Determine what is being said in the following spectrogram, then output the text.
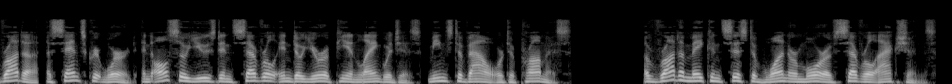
vrata, a Sanskrit word and also used in several Indo-European languages, means to vow or to promise. A vrata may consist of one or more of several actions.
